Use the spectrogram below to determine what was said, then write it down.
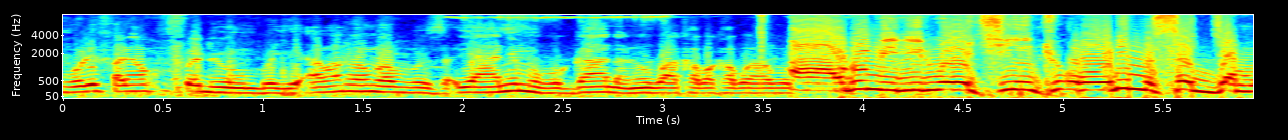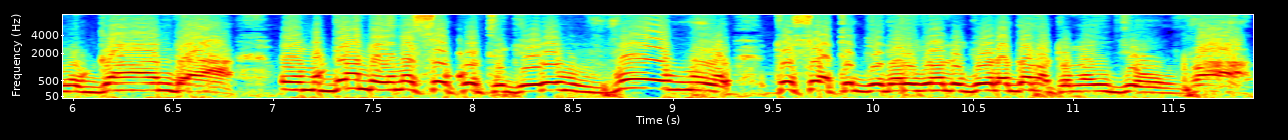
bwolifalinga ku fred lumbuye abantu abamu babuuza yani mu buganda n'obwakabaka bwa buganda? Alumirirwa ekintu oli musajja muganda omuganda yena sooka otegeera obuva obwo. Tosobola tegeera uganda gyolaga nga tomanyi gyova.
